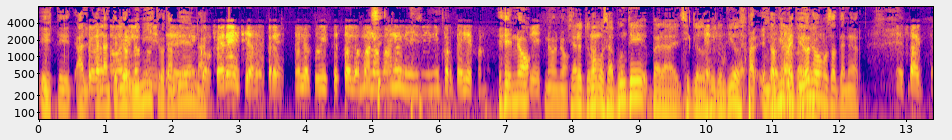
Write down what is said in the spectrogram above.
este, al, anterior ministro también. En a- conferencias de prensa, no lo tuviste solo mano Sí. a mano ni, ni, ni por teléfono. Eh, no, Sí. no, no. Ya lo tomamos apunte para el ciclo 2022. Para- en Ya 2022 está lo vamos a tener. Exacto.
